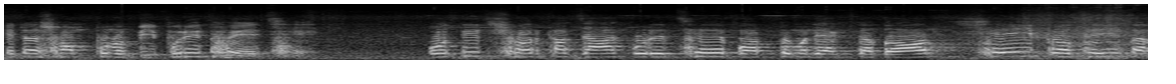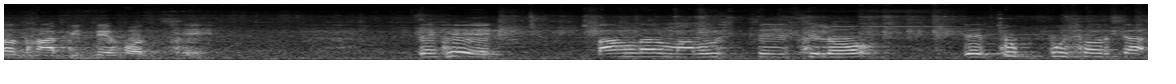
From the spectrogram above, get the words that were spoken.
এটা সম্পূর্ণ বিপরীত হয়েছে। অতীত সরকার যা করেছে, বর্তমানে একটা দল, সেই পথেই তারা ধাবিতে হচ্ছে। দেখেন, বাংলার মানুষ চেয়েছিল যে চুপ্পু সরকার,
